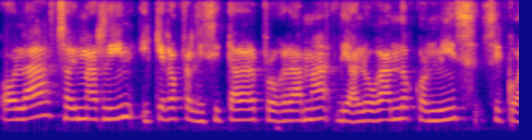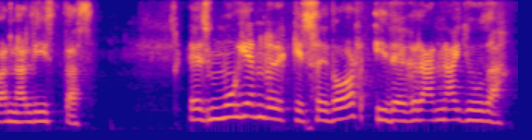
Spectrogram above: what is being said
Hola, soy Marlene y quiero felicitar al programa Dialogando con mis psicoanalistas. Es muy enriquecedor y de gran ayuda.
